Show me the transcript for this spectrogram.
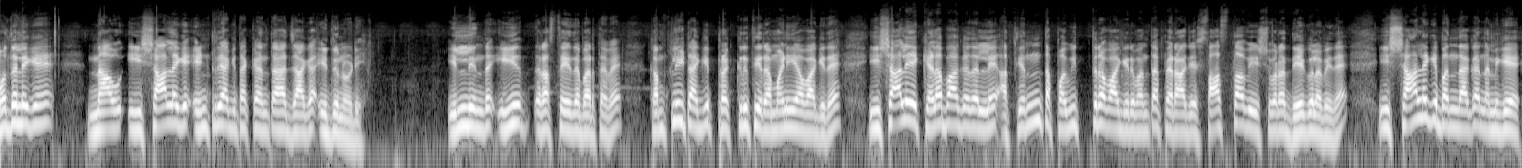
ಮೊದಲಿಗೆ ನಾವು ಈ ಶಾಲೆಗೆ ಎಂಟ್ರಿ ಆಗತಕ್ಕಂತಹ ಜಾಗ ಇದು ನೋಡಿ. ಇಲ್ಲಿಂದ ಈ ರಸ್ತೆಯಿಂದ ಬರ್ತೇವೆ. ಕಂಪ್ಲೀಟ್ ಆಗಿ ಪ್ರಕೃತಿ ರಮಣೀಯವಾಗಿದೆ. ಈ ಶಾಲೆಯ ಕೆಳಭಾಗದಲ್ಲೇ ಅತ್ಯಂತ ಪವಿತ್ರವಾಗಿರುವಂಥ ಪೆರಾಜೆ ಶಾಸ್ತಾವೇಶ್ವರ ದೇಗುಲವಿದೆ. ಈ ಶಾಲೆಗೆ ಬಂದಾಗ ನಮಗೆ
